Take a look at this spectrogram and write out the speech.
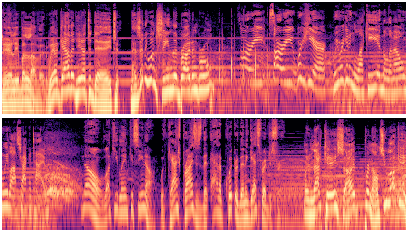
Dearly beloved, we are gathered here today to. Has anyone seen the bride and groom? Sorry, sorry, we're here. We were getting lucky in the limo and we lost track of time. No, Lucky Land Casino, with cash prizes that add up quicker than a guest registry. In that case, I pronounce you lucky.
